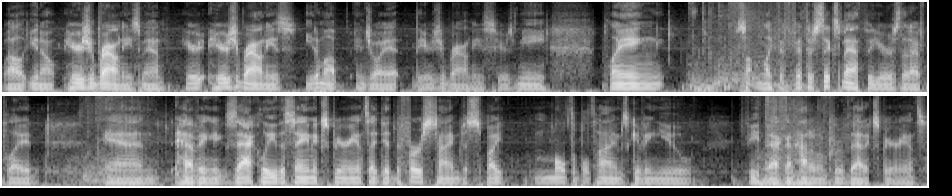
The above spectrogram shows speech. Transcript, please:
well, you know, here's your brownies, man. Here here's your brownies. Eat them up, enjoy it. Here's your brownies. Here's me playing something like the fifth or sixth math years that I've played, and having exactly the same experience I did the first time, despite multiple times giving you feedback on how to improve that experience.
